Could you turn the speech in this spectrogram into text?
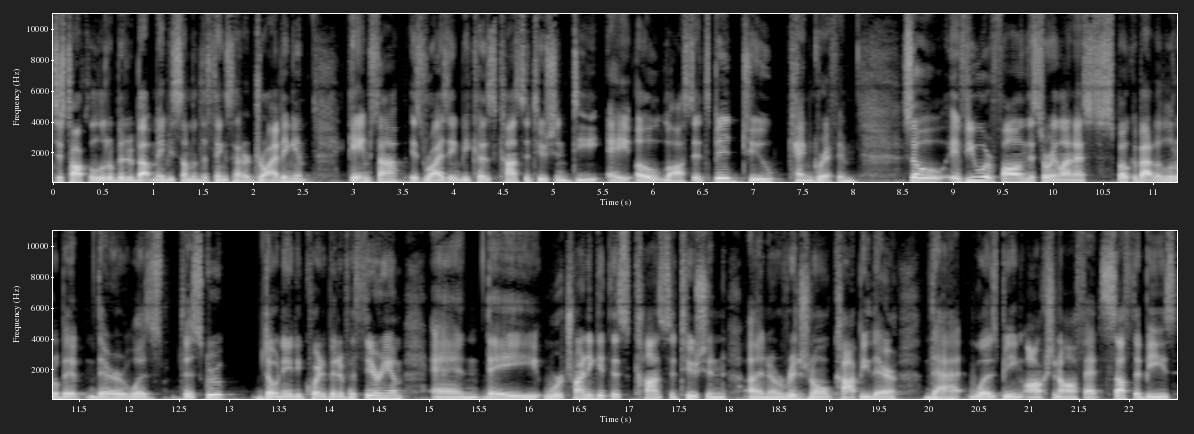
just talk a little bit about maybe some of the things that are driving it. GameStop is rising because Constitution DAO lost its bid to Ken Griffin. So if you were following the storyline, I spoke about it a little bit. There was this group donated quite a bit of Ethereum, and they were trying to get this Constitution, an original copy there that was being auctioned off at Sotheby's,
